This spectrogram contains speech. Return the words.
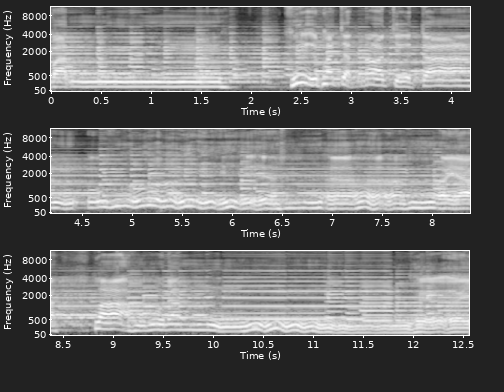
หวัน คือพระจันทร์นอจืดจางอุ้ยลาหูนั้นเฮ้ย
